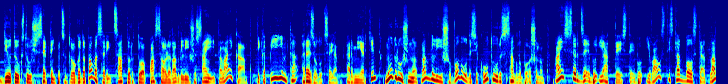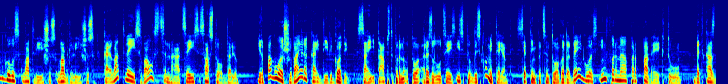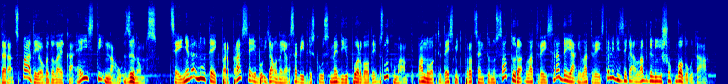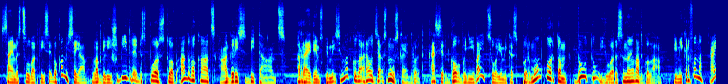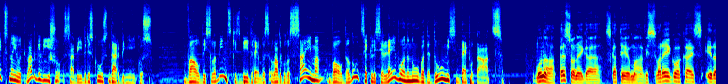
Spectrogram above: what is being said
2017. gada pavasarī 4. pasaules latgalīšu saīta laikā tika pieņemta rezolūcija ar mērķi nodrošinot latgalīšu valodas un kultūras saglabošanu, aizsardzību un attīstību, un valstiski atbalstīt latgulas latvīšus, latgalīšus, kā Latvijas valsts nācijas sastāvdaļu. Ir pagojuši vairāk kā divi gadi. Saīta apstiprināto rezolūcijas izpildes komiteja 17. gada beigās informēja par paveikto bet kas darāts pēdējo gadu laikā īsti nav zināms. Cīņa vēl notiek par prasību jaunajā sabiedriskās mediju porvaldības likumā panākt 10% no satura Latvijas radijā un Latvijas televīzijā latgalīšu valodā. Saimas cilvēktīsību komisijā latgalīšu biedrības porstov advokāts Agris Bitāns. Raidījums mums Latvijā raudzēs noskaidrot, kas ir galvenie jautājumi, kas pirmām kārtām būtu jorisinoja Latvijā. Pie mikrofona aicinājot latgadījušu sabiedriskos darbiniekus. Valdis Labinskis, biedrības Latvijas saima, valda loceklis ir Leivonu novada dūmis deputāts. Manā personīgā skatījumā vissvarīgākais ir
